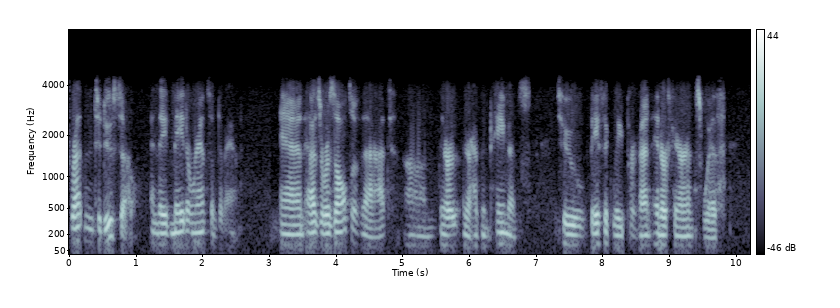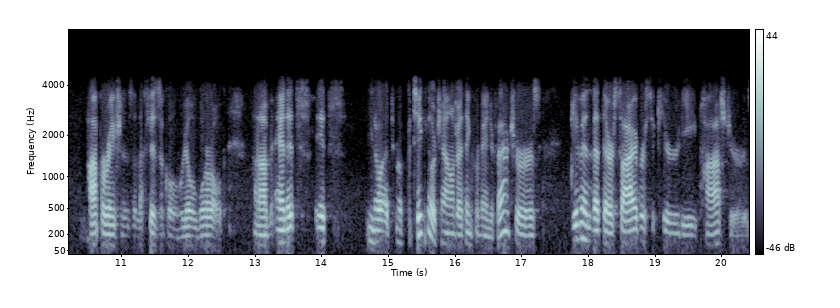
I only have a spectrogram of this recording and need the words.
threatened to do so, and they've made a ransom demand. And as a result of that, um, there there have been payments to basically prevent interference with operations in the physical real world. Um, and it's it's you know a, a particular challenge I think for manufacturers, given that their cybersecurity postures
